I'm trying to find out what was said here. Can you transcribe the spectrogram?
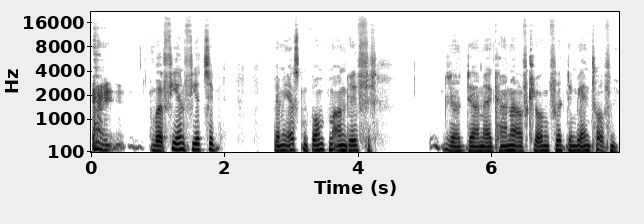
war 44 beim ersten Bombenangriff der, der Amerikaner auf Klagenfurt im Lendhofen,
